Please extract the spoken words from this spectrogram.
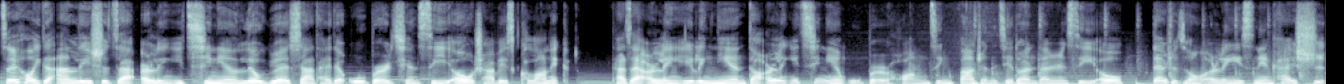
最后一个案例是在二零一七年六月下台的 Uber 前 CEO Travis Kalanick。他在二零一零年到二零一七年 Uber 黄金发展的阶段担任 CEO，但是从二零一四年开始，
